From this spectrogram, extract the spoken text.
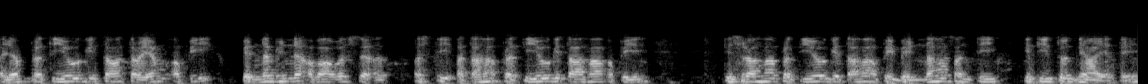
अयं प्रतियोगितात्रयम् अपि भिन्नभिन्न अभावस्य अस्ति, अतः प्रतियोगिताः अपि, तिस्रः प्रतियोगिताः अपि भिन्नाः सन्ति इति तु ज्ञायते।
